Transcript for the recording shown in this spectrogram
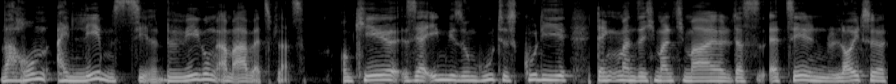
Warum ein Lebensziel? Bewegung am Arbeitsplatz okay, ist ja irgendwie so ein gutes Goodie, denkt man sich manchmal, das erzählen Leute,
